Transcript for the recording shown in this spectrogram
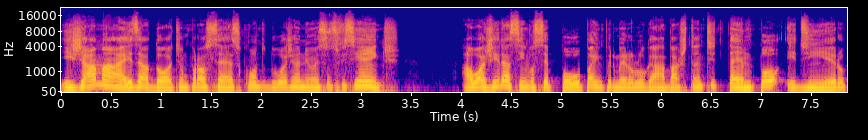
E jamais adote um processo quando duas reuniões são suficientes. Ao agir assim, você poupa, em primeiro lugar, bastante tempo e dinheiro,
